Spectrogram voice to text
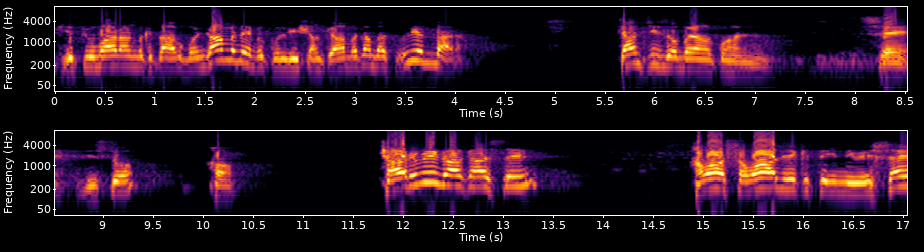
یہ تو مارا میں کتاب کو انجام دے بکلی شان قیامتا مسئولیت دارا چند چیزوں بیان کو ہن سے جسو ہاں چارمی گاہ کہاستے ہوا سوال ایک تین نویسے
